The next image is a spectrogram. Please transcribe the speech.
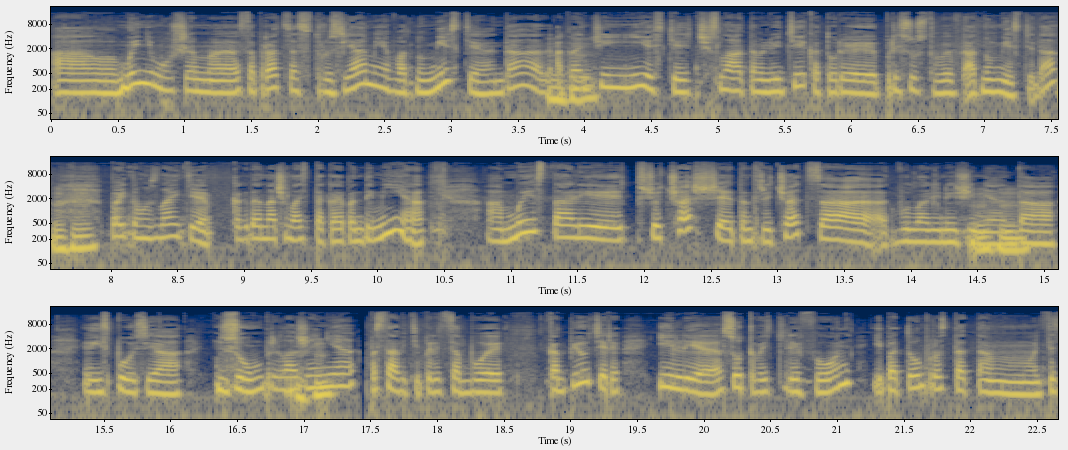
а, мы не можем э, собраться с друзьями в одном месте, да, ограничение есть числа там людей, которые присутствуют в одном месте, да. Поэтому, знаете, когда началась такая пандемия, а, мы стали все чаще там встречаться да, в онлайн-режиме, Мгм. да, используя Zoom-приложение, поставите перед собой компьютер или сотовый телефон, и потом просто там ди-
